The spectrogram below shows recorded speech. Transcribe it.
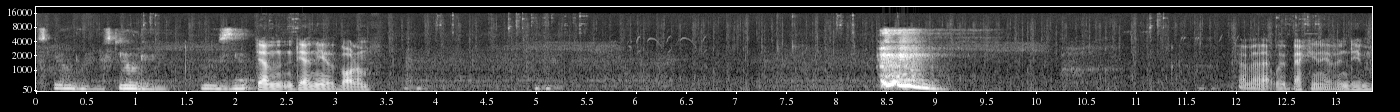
Stildren, Stildren. Who's that? Down, down near the bottom. How about that? We're back in Evendim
